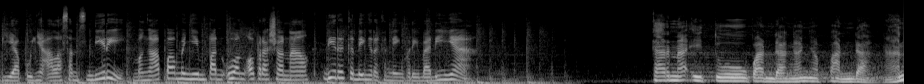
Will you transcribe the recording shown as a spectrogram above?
Dia punya alasan sendiri mengapa menyimpan uang operasional di rekening-rekening pribadinya. Karena itu pandangannya pandangan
